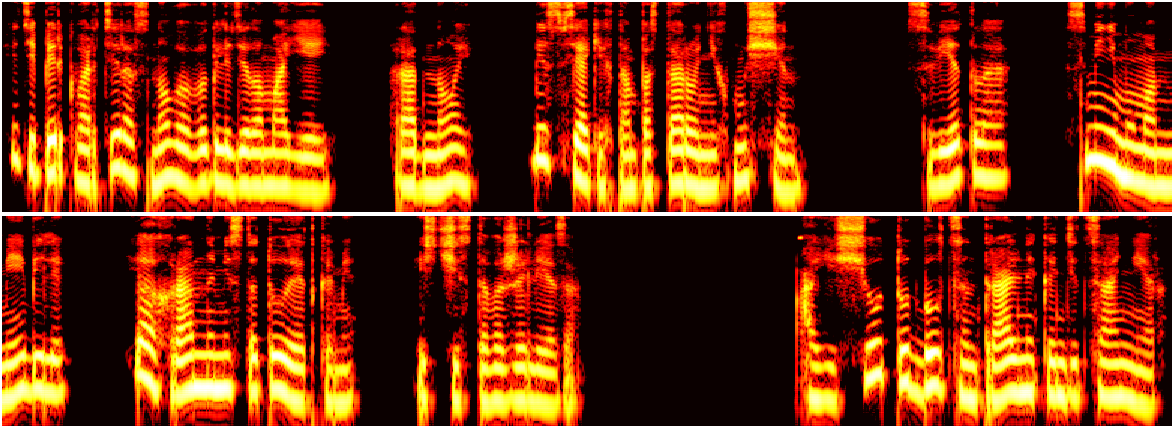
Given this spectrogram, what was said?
И теперь квартира снова выглядела моей, родной, без всяких там посторонних мужчин. Светлая, с минимумом мебели и охранными статуэтками из чистого железа. А еще тут был центральный кондиционер,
